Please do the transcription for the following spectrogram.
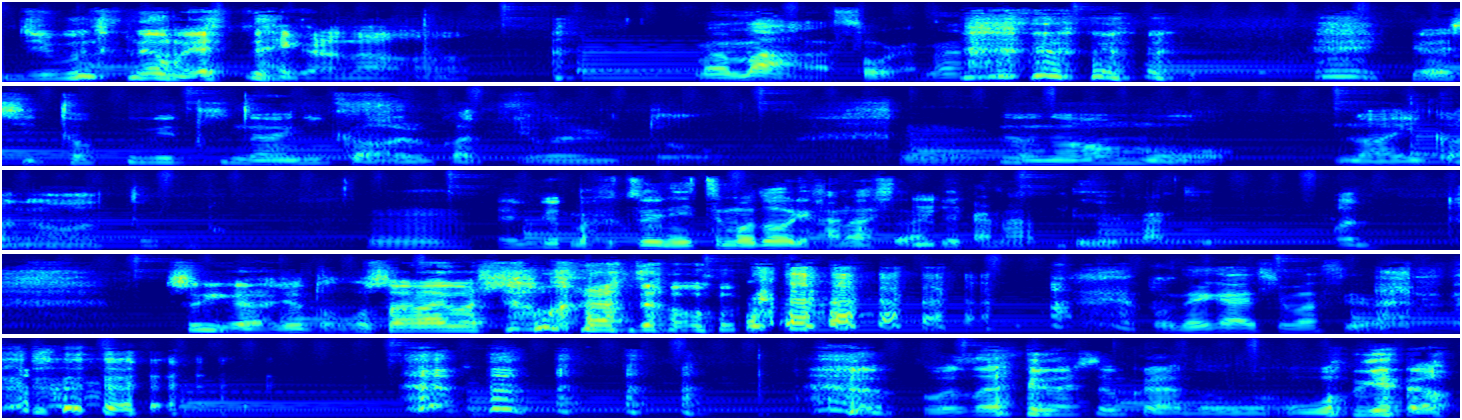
自分で何もやってないからな。まあまあ、そうやな。やし、特別何かあるかって言われるうん。と、何もないかなと。うん。えけどまあ、普通にいつも通り話しただけかなっていう感じ。次からちょっとおさらいはしようかなと思う。お願いしますよ。おさらいはしようかなと思うけど。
